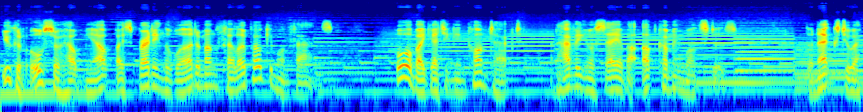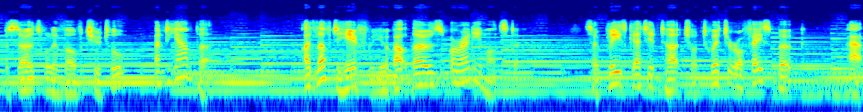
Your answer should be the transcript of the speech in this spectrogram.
You can also help me out by spreading the word among fellow Pokemon fans, or by getting in contact and having your say about upcoming monsters. The next two episodes will involve Chewtle and Yamper. I'd love to hear from you about those or any monster, so please get in touch on Twitter or Facebook at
